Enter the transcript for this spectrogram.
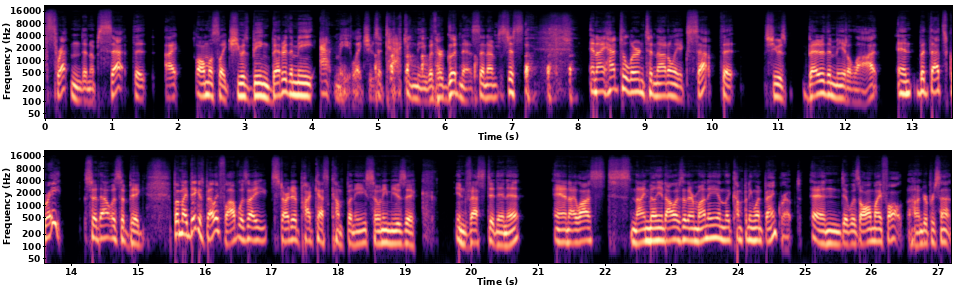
threatened and upset that I almost like she was being better than me at me, like she was attacking me with her goodness. And I'm just, and I had to learn to not only accept that she was better than me at a lot, and but that's great so that was a big but my biggest belly flop was i started a podcast company sony music invested in it and i lost $9 million of their money and the company went bankrupt and it was all my fault 100%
